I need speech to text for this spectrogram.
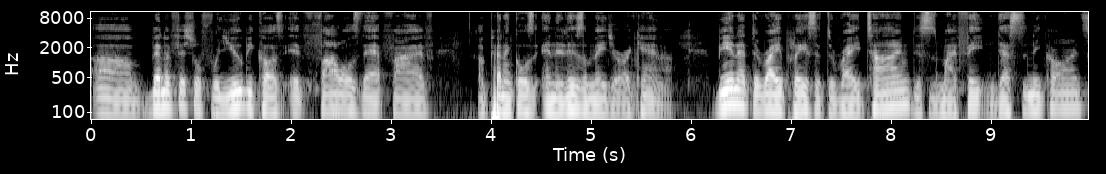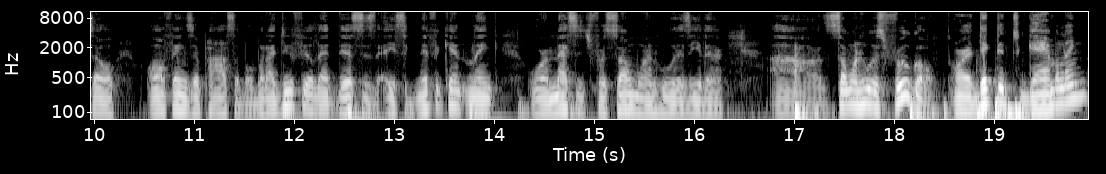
uh, beneficial for you because it follows that Five of Pentacles and it is a major arcana. Being at the right place at the right time. This is my fate and destiny card. So all things are possible. But I do feel that this is a significant link or a message for someone who is either uh, someone who is frugal or addicted to gambling.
